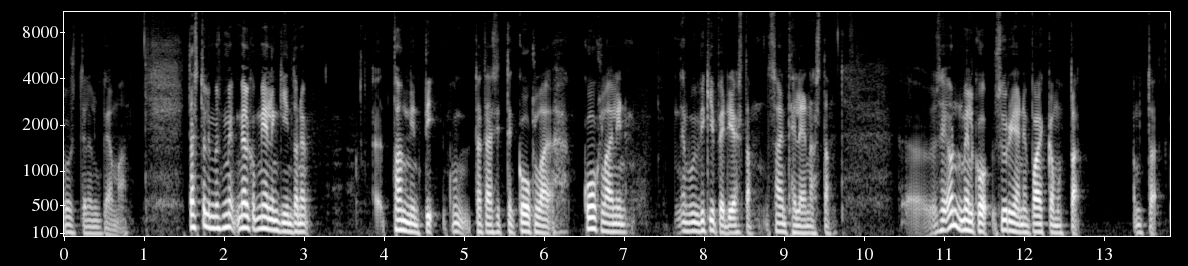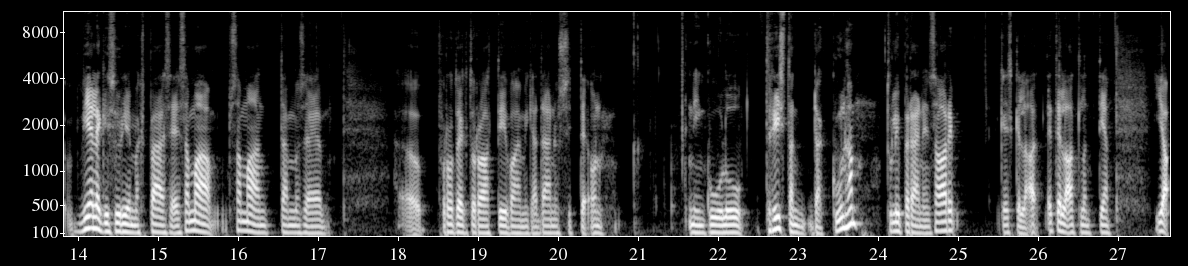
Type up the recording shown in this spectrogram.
suosittelen lukemaan. Tästä oli myös melko mielenkiintoinen tangentti, kun tätä sitten googlailin luin Wikipediasta Saint Helenasta. Se on melko syrjäinen paikka, mutta, mutta vieläkin syrjemmäksi pääsee sama, samaan tämmöiseen protektoraattiin vai mikä tämä nyt sitten on, niin kuuluu Tristan da Cunha, tuliperäinen saari keskellä Etelä-Atlanttia. Ja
